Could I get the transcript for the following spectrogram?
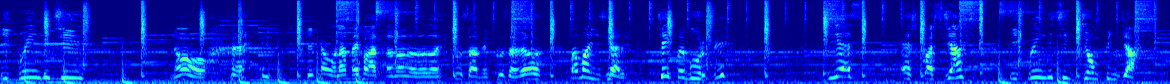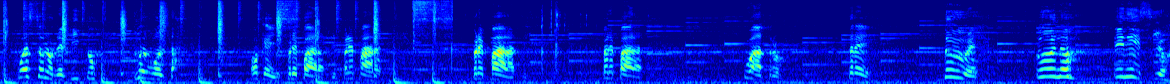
y 15 no. Che cavolata hai fatto? No, no, no, scusami scusami no. vamos a iniziare. 5 burpee 10 squat jump y 15 jumping jack questo lo repito due volte. Ok preparati preparati. Preparati. Preparati. 4 3 2 1 inizio.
